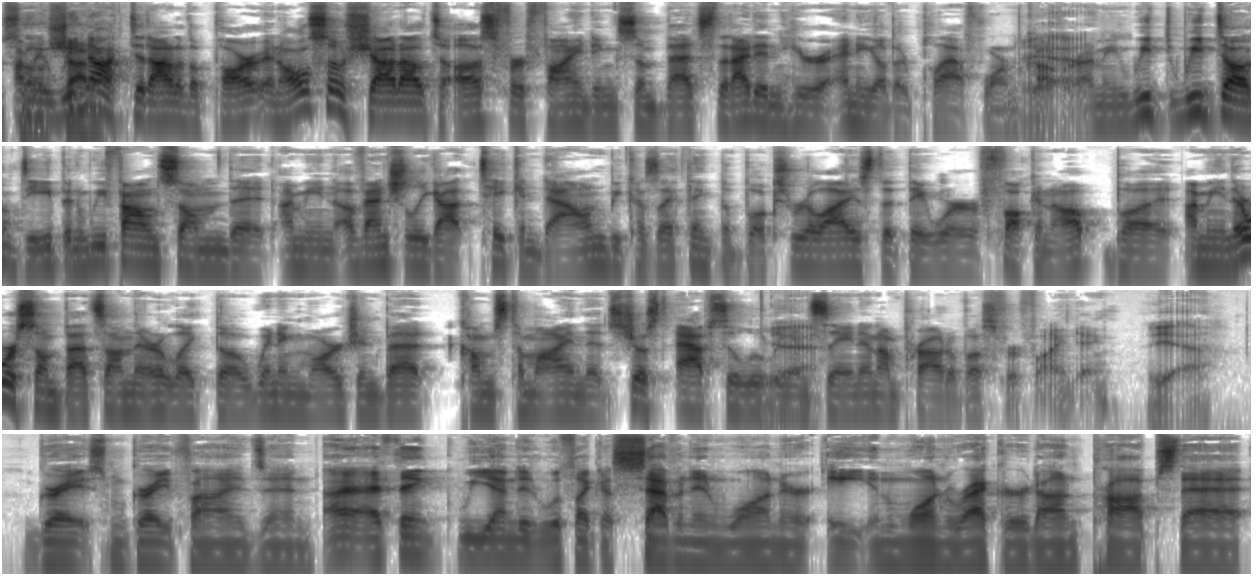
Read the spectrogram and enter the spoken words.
So I mean, we knocked it out of the park, and also shout out to us for finding some bets that I didn't hear any other platform cover. Yeah. I mean, we we dug deep and we found some that I mean eventually got taken down because I think the books realized that they were fucking up. But I mean, there were some bets on there like the winning margin bet comes to mind that's just absolutely yeah. insane, and I'm proud of us for finding. Yeah, great some great finds and I, I, think we ended with like a seven and one or eight and one record on props that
